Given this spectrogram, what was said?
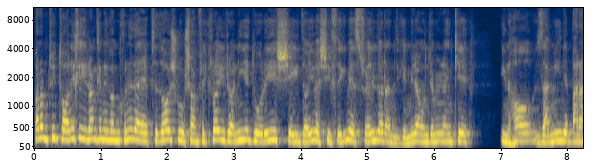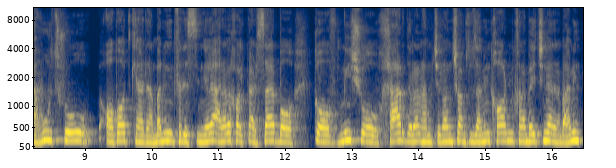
برام توی تاریخ ایران که نگاه می‌کنه در ابتداش روشنفکرای ایرانی دوره شیدایی و شیفتگی به اسرائیل دارن دیگه. میرن اونجا می‌بینن که اینها زمین برهوت رو آباد کردن. برای این فلسطینی های عرب خاک بر سر با گاومیش و خر دارن همچنان هم تو زمین کار می‌کنن و هیچی ندارن. و همین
